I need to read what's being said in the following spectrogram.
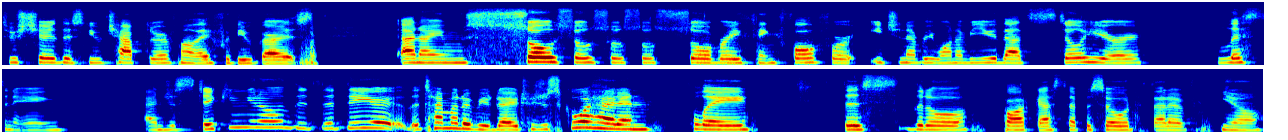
to share this new chapter of my life with you guys. And I'm so, so, so, so, so very thankful for each and every one of you that's still here listening and just taking, you know, the, the day, the time out of your day to just go ahead and play this little podcast episode that I've, you know,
